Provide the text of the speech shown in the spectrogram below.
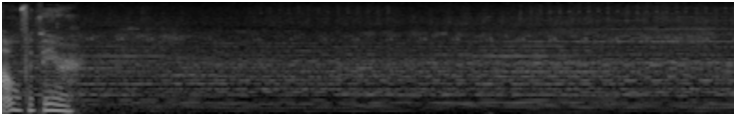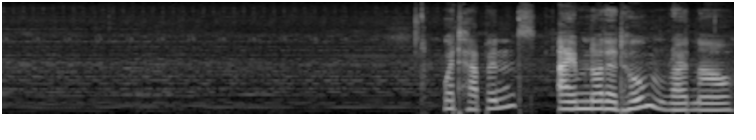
Over there. What happened? I am not at home right now.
